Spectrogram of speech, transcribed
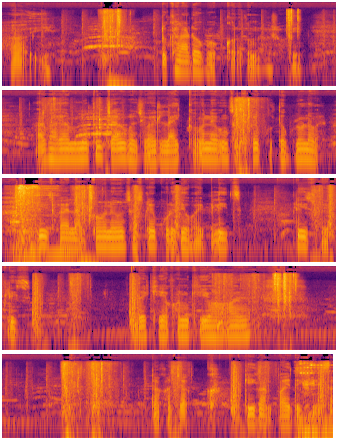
ভাই, একটু খেলাটা উপভোগ করো তোমরা সবাই। আর ভাই, আমি নতুন চ্যানেল করেছি ভাই লাইক কমেন্ট এবং সাবস্ক্রাইব করতে ভুলো না ভাই। প্লিজ ভাই লাইক কমেন্ট এবং সাবস্ক্রাইব করে দিও ভাই প্লিজ প্লিজ ভাই প্লিজ দেখি এখন কি হয়। দেখা যাক কি গান পাই, দেখি এটা।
